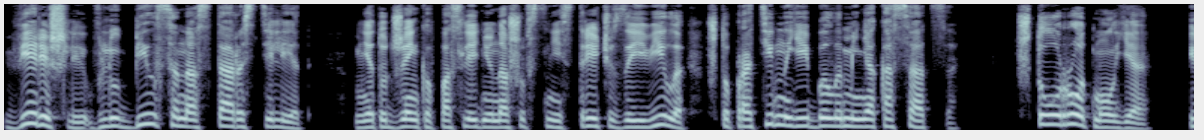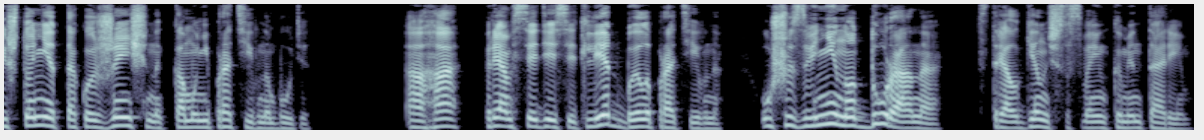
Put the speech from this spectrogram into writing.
Веришь ли, влюбился на старости лет. Мне тут Женька в последнюю нашу с ней встречу заявила, что противно ей было меня касаться. Что урод, мол, я, и что нет такой женщины, кому не противно будет. Ага, прям все десять лет было противно. Уж извини, но дура она, встрял Геныч со своим комментарием.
